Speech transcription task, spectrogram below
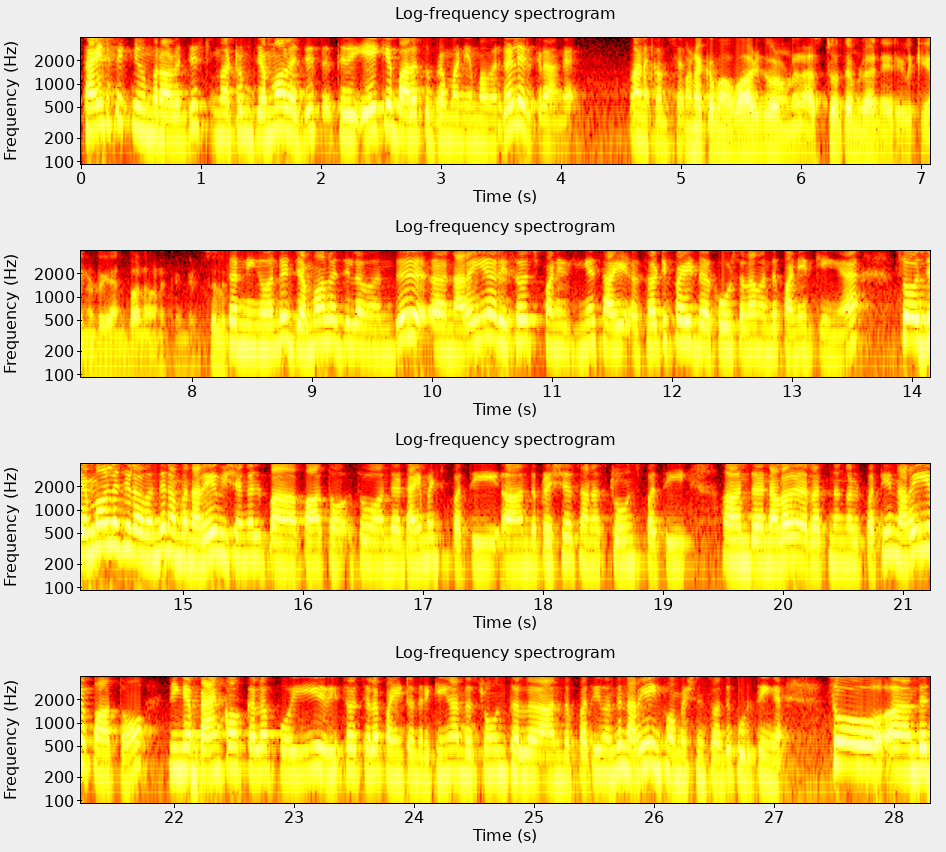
சயின்டிஃபிக் நியூமராலஜிஸ்ட் மற்றும் ஜெமாலஜிஸ்ட் திரு ஏ கே பாலசுப்ரமணியம் அவர்கள் இருக்கிறாங்க. வணக்கம் சார் வணக்கம்மா வாழ்க வளமுடன். அஸ்ட்ரோ தமிழா நேயர்களுக்கு என்னுடைய அன்பான வணக்கங்கள். சொல்லுங்கள் சார் நீங்கள் வந்து ஜெமாலஜியில் வந்து நிறைய ரிசர்ச் பண்ணியிருக்கீங்க சை சர்டிஃபைடு கோர்ஸ் எல்லாம் வந்து பண்ணியிருக்கீங்க ஸோ ஜெமாலஜியில் வந்து நம்ம நிறைய விஷயங்கள் பா பார்த்தோம். ஸோ அந்த டைமண்ட்ஸ் பற்றி அந்த ப்ரெஷஸான ஸ்டோன்ஸ் பற்றி அந்த நவரத்னங்கள் பற்றி நிறைய பார்த்தோம். நீங்கள் பேங்காக் எல்லாம் போய் ரிசர்ச் எல்லாம் பண்ணிட்டு வந்திருக்கீங்க. அந்த ஸ்டோன்ஸ் எல்லாம் அந்த பற்றி வந்து நிறைய இன்ஃபர்மேஷன்ஸ் வந்து கொடுத்தீங்க. ஸோ அந்த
